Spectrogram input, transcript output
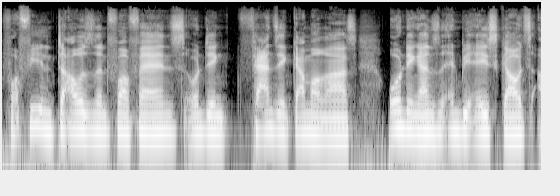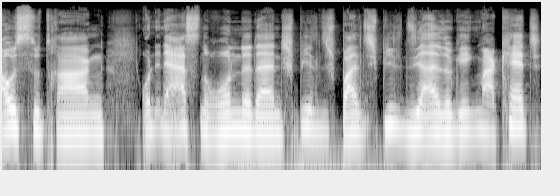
vor vielen Tausenden vor Fans und den Fernsehkameras und den ganzen NBA-Scouts auszutragen. Und in der ersten Runde dann spielten, spielten sie also gegen Marquette,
